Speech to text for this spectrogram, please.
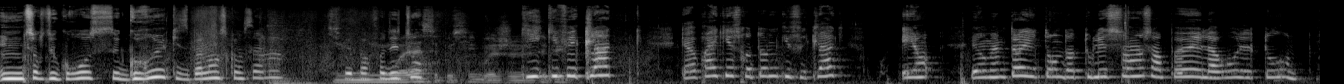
une sorte de grosse grue qui se balance comme ça là, qui fait parfois des Ouais, tours. c'est possible, ouais, je qui, qui fait clac et après qui se retourne qui fait clac et en, et en même temps il tourne dans tous les sens un peu et la roue elle tourne.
